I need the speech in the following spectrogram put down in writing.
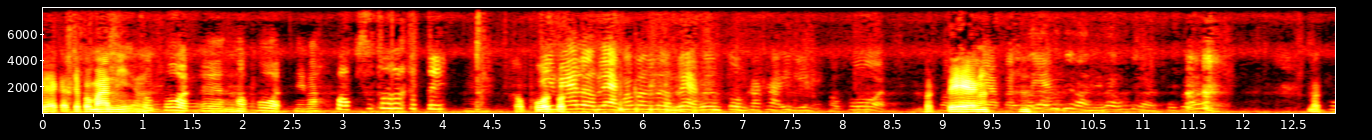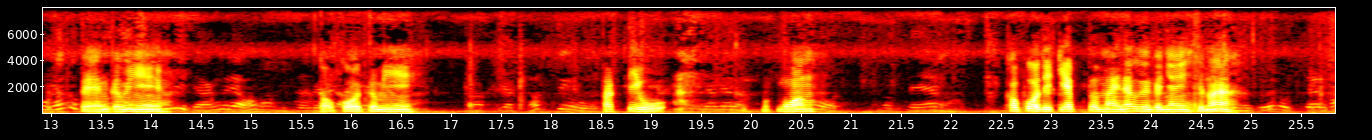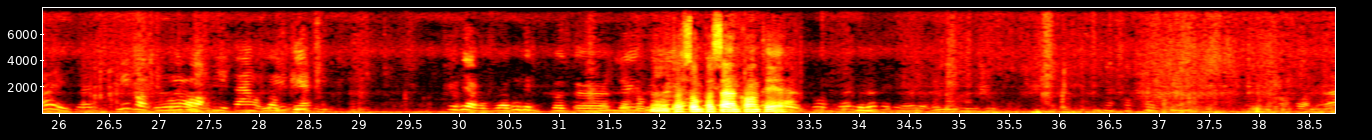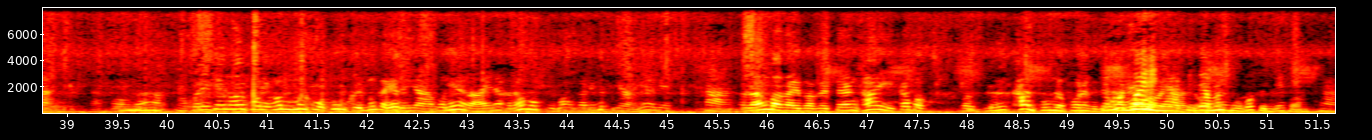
แรกๆก็จะประมาณนี้ข้าวโพดเออข้าวโพดเห็นปะปรับสถานคติข้าวโพดนี่บัก แม่เริ่มแรกมาเบิ่งเริ่มแรกเริ่มต้นค่าๆอีกทีนี่ข้าวโพด บักแตง บักแตงที่ร้านนี่แล้วที่ร้านปลูกไปแล้วบักปลูกยังก็แตงก็มีมีแสงไม่แล้วเขาบอกปลูกข้าวโพดก็มีผักติ๋วบักม่วงข้าวโพดได้เก็บต้นไม้แนวอื่นก็ใหญ่ขึ้นมาแสงไทยแสงมีบักอือของที่จ้างบักอือแกที่เรียกว่าเดี๋ยวก็คือเปิดเอ่อแสงนี่ผสมผสานของแท้ บัดนี้ เจ้าน้อยพวกนี้มันมันควบคุมขึ้นมันก็เฮ็ดให้ยากบ่เฮียหลายนะคันเฮาบ่ปลูกพร้อมกันนี่มันสิยากเนี่ยนี่ค่ะหลังบักไอ้บักไอ้แตงไทยก็บักบักหรือข้านภูมิเนี่ยพวกนั้นก็สิแล้วอ่มัอนนค่แห้อยงให้เลยยาขึ้นแล้วมันปลูกก็ขึ้นได้แข็งค่ะ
